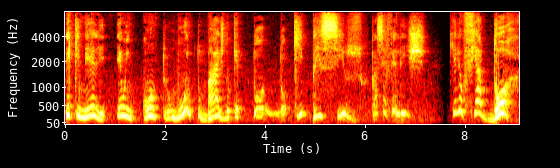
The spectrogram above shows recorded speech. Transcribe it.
e que nele eu encontro muito mais do que tudo que preciso para ser feliz. Que ele é o fiador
